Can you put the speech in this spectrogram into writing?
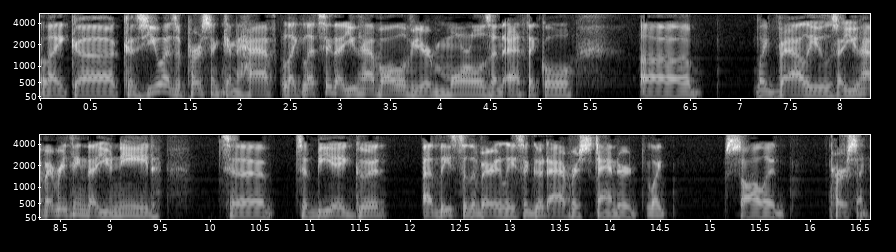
like because you as a person can have like let's say that you have all of your morals and ethical uh like values you have everything that you need to to be a good at least to the very least a good average standard like solid person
